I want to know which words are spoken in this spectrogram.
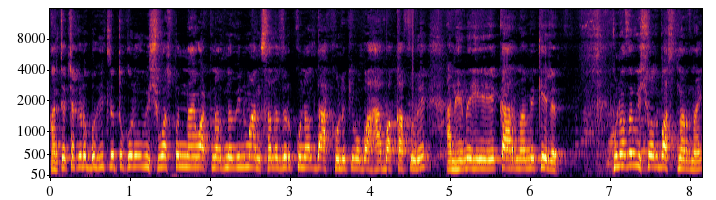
आणि त्याच्याकडे बघितलं तर कोणी विश्वास पण नाही वाटणार नवीन माणसाला जर कुणाला दाखवलं की बाबा हा बकासूर आहे आणि ह्यानं हे हे कारनामे केलेत. कुणाचा विश्वास बसणार नाही.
